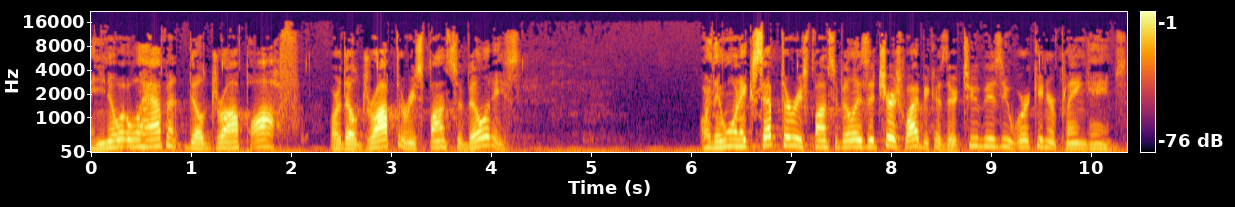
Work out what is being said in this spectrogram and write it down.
And you know what will happen? They'll drop off or they'll drop the responsibilities. Or they won't accept their responsibilities at church. Why? Because they're too busy working or playing games.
